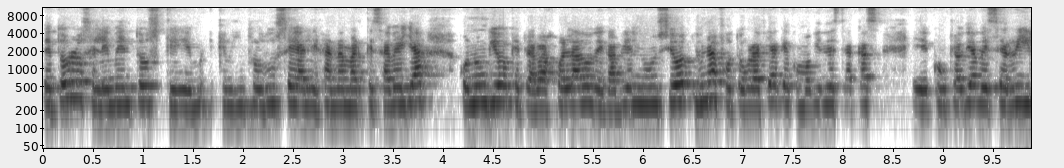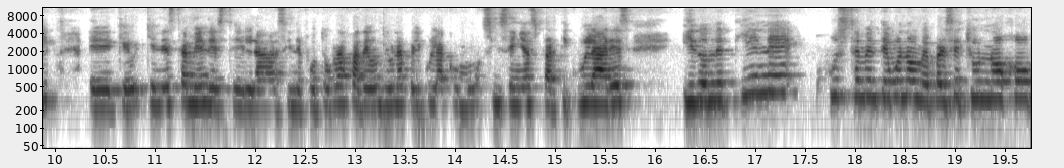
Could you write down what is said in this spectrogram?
de todos los elementos que, que, me introduce Alejandra Márquez Abella, con un guion que trabajo al lado de Gabriel Nuncio y una fotografía que, como bien destacas, eh, con Claudia Becerril, eh, que, quien es también este, la cinefotógrafa de una película como Sin Señas Particulares, y donde tiene justamente, bueno, me parece que un ojo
